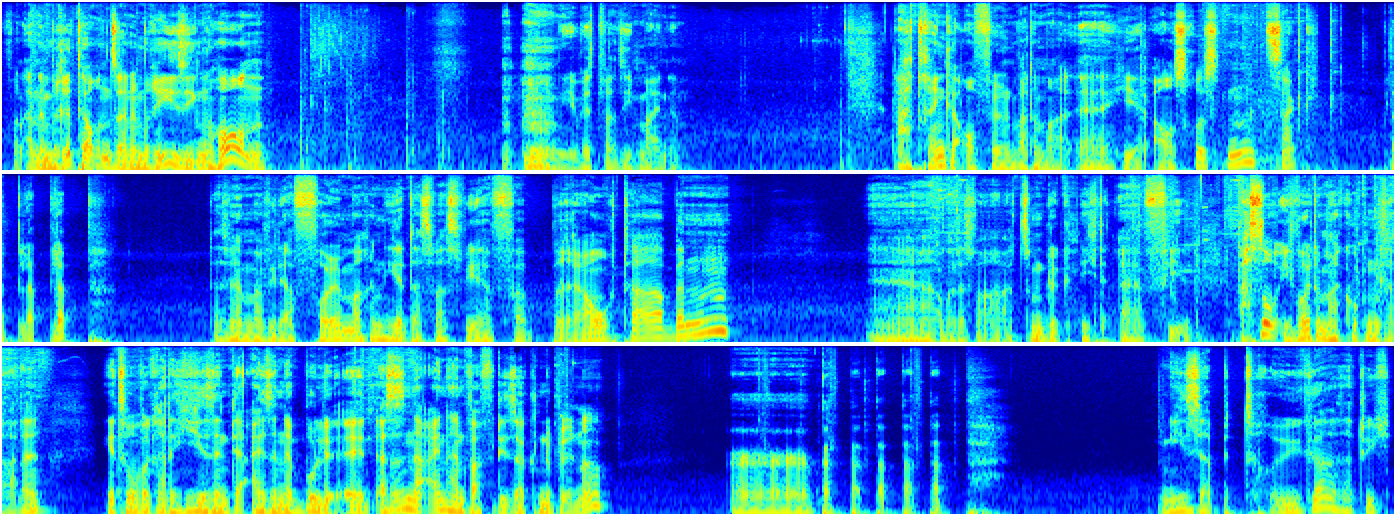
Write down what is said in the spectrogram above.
Von einem Ritter und seinem riesigen Horn. Ihr wisst, was ich meine. Ach, Tränke auffüllen. Warte mal. Äh, hier, ausrüsten. Zack. Blab, blab, blab. Das werden wir mal wieder voll machen hier, das, was wir verbraucht haben. Ja, aber das war zum Glück nicht äh, viel. Ach so, ich wollte mal gucken gerade. Jetzt, wo wir gerade hier sind, der eiserne Bulle. Äh, das ist eine Einhandwaffe, dieser Knüppel, ne? Mieser Betrüger. Das ist natürlich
